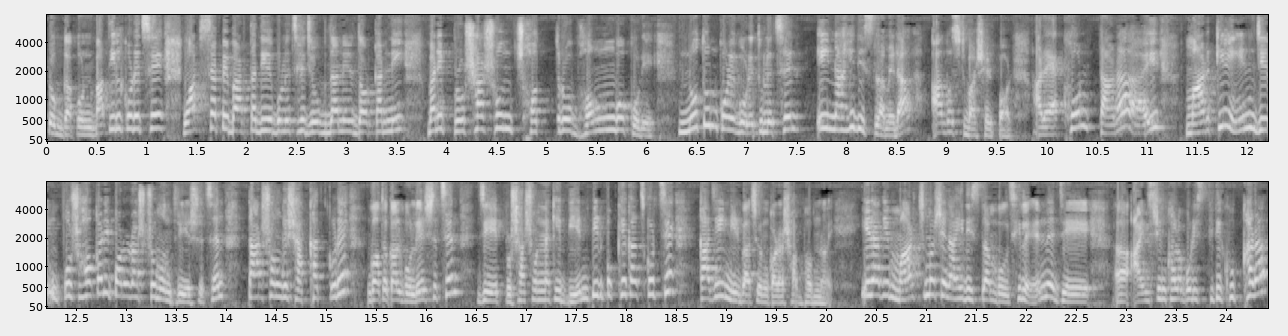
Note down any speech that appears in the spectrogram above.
প্রজ্ঞাপন বাতিল করেছে। হোয়াটসঅ্যাপে বার্তা দিয়ে বলেছে, যোগদানের দরকার নেই। মানে প্রশাসন ছত্র ভঙ্গ করে, নতুন করে গড়ে তুলেছেন এই নাহিদ ইসলামেরা আগস্ট মাসের পর। আর এখন তারাই মার্কিন যে উপসহকারী পররাষ্ট্রমন্ত্রী এসেছেন, তার সঙ্গে সাক্ষাৎ করে গতকাল বলে এসেছেন যে প্রশাসন নাকি বিএনপির পক্ষে কাজ করছে, কাজেই নির্বাচন করা সম্ভব নয়। এর আগে মার্চ মাসে নাহিদ ইসলাম বলছিলেন যে আইন শৃঙ্খলা পরিস্থিতি খুব খারাপ,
